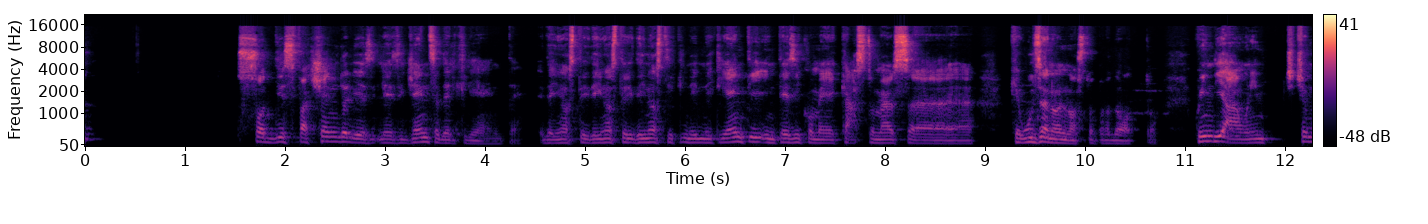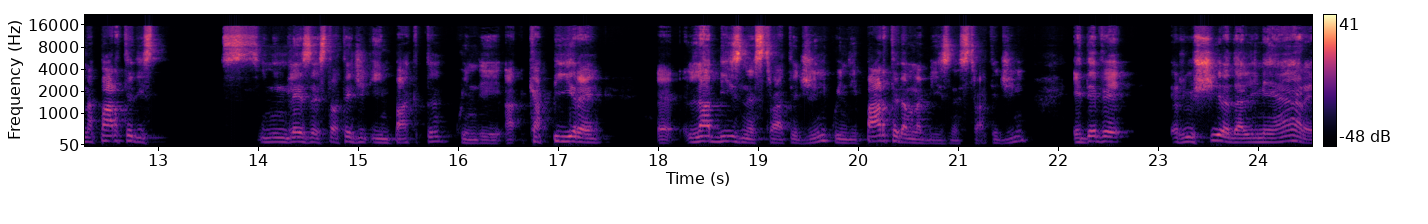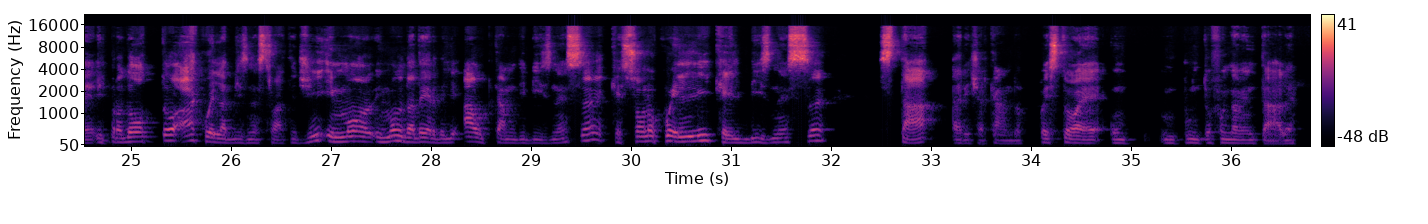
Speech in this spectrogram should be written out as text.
soddisfacendo es- le esigenze del cliente, dei nostri, dei nostri, dei nostri dei clienti intesi come customers uh, che usano il nostro prodotto. Quindi un, c'è una parte di, in inglese strategic impact, quindi capire eh, la business strategy, quindi parte da una business strategy e deve riuscire ad allineare il prodotto a quella business strategy in, mo- in, modo da avere degli outcome di business che sono quelli che il business sta ricercando. Questo è un, un punto fondamentale.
